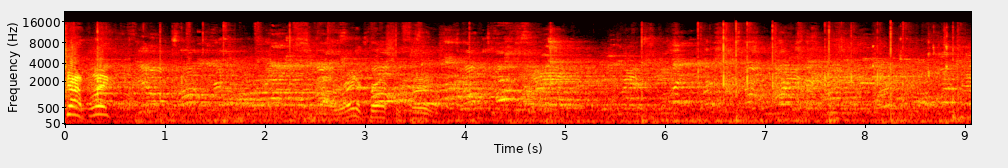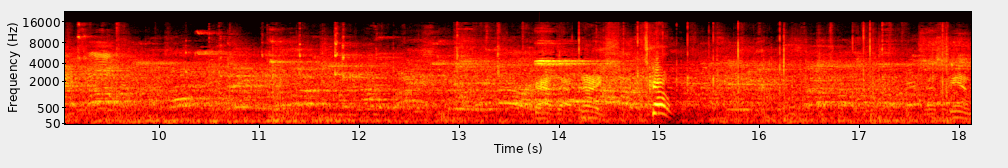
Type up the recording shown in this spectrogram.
Shot, Blake. Oh, right across the face. Grab that. Nice. Let's go. That's him.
